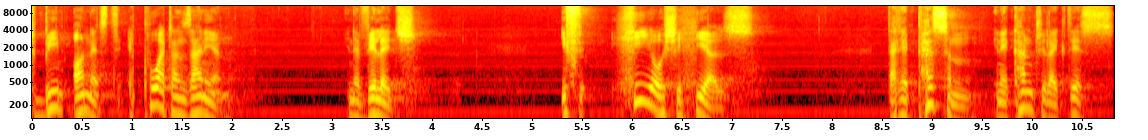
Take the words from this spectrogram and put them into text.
To be honest, a poor Tanzanian in a village, if he or she hears that a person in a country like this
